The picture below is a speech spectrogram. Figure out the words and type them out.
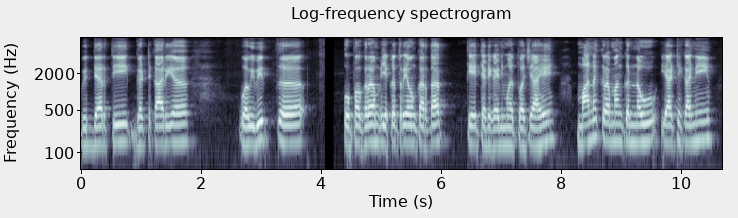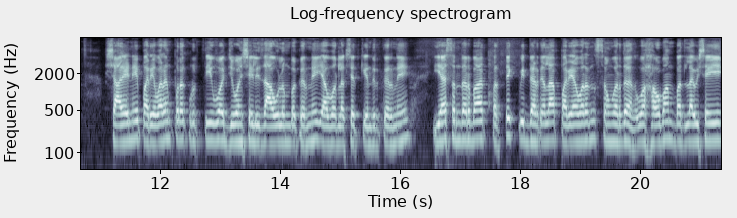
विद्यार्थी गटकार्य व विविध उपक्रम एकत्र येऊन करतात. ते त्या ठिकाणी महत्त्वाचे आहे. मानक क्रमांक नऊ या ठिकाणी शाळेने पर्यावरणपूरक वृत्ती व जीवनशैलीचा अवलंब करणे यावर लक्ष केंद्रित करणे. या संदर्भात प्रत्येक विद्यार्थ्याला पर्यावरण संवर्धन व हवामान बदलाविषयी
